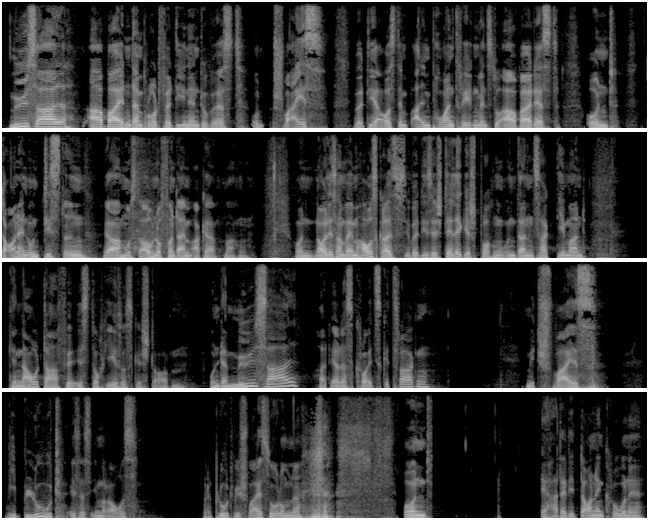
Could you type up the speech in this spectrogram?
Mühsal arbeiten, dein Brot verdienen, du wirst und Schweiß wird dir aus den allen Poren treten, wenn du arbeitest und Dornen und Disteln, ja, musst du auch noch von deinem Acker machen. Und neulich haben wir im Hauskreis über diese Stelle gesprochen und dann sagt jemand, genau dafür ist doch Jesus gestorben. Unter Mühsal hat er das Kreuz getragen mit Schweiß wie Blut ist es ihm raus. Oder Blut wie Schweiß, so rum. Ne? Und er hatte die Dornenkrone,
